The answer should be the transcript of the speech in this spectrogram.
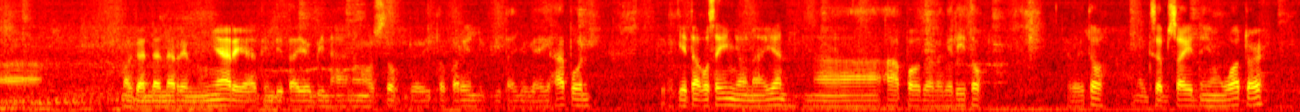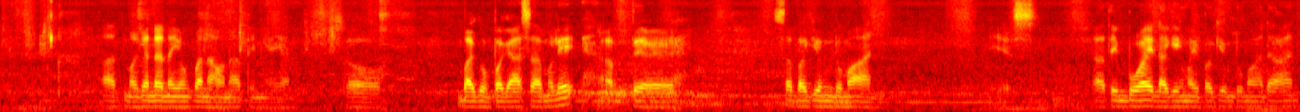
ah, maganda na rin nangyari at hindi tayo binahan ng husto. Pero ito pa rin nakikita nyo gaya hapon. Kita ko sa inyo na yan na apaw talaga dito. Pero ito nag subside na yung water at maganda na yung panahon natin ngayon. So bagong pag-asa muli after sa bagyong dumaan. Yes. Sa ating buhay laging may bagyong dumadaan.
